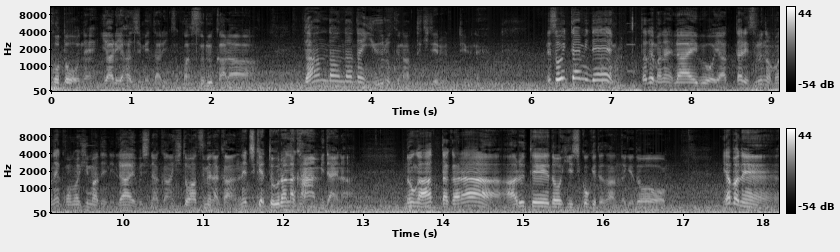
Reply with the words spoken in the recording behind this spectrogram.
ことをね、やり始めたりとかするから、だんだんだんだん緩くなってきてるっていう。で、そういった意味で、例えばね、ライブをやったりするのもね、この日までにライブしなあかん、人集めなあかん、ね、チケット売らなあかん、みたいなのがあったから、ある程度必死こけてたんだけど、やっぱね、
